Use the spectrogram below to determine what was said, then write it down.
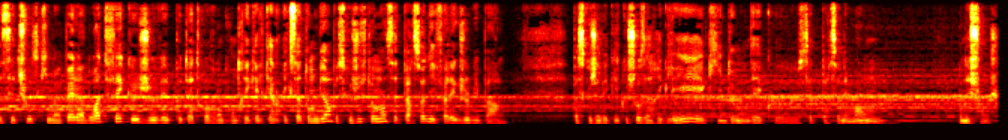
Et cette chose qui m'appelle à droite fait que je vais peut-être rencontrer quelqu'un et que ça tombe bien parce que justement cette personne, il fallait que je lui parle. Parce que j'avais quelque chose à régler et qui demandait que cette personne et moi, on, échange.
